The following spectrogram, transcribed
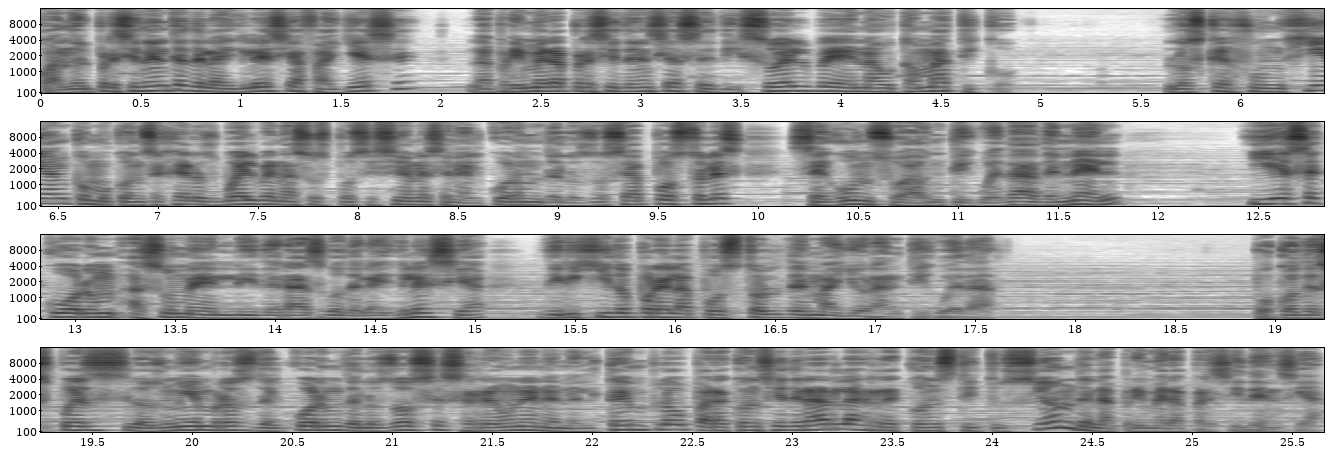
Cuando el presidente de la iglesia fallece, la primera presidencia se disuelve en automático. Los que fungían como consejeros vuelven a sus posiciones en el Quórum de los Doce Apóstoles según su antigüedad en él, y ese quórum asume el liderazgo de la iglesia dirigido por el apóstol de mayor antigüedad. Poco después, los miembros del Quórum de los Doce se reúnen en el templo para considerar la reconstitución de la primera presidencia.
